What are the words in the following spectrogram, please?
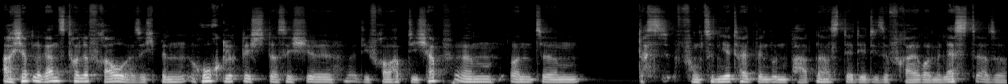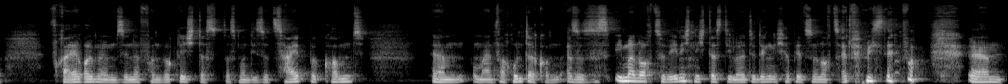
Ach, ich habe eine ganz tolle Frau. Also ich bin hochglücklich, dass ich äh, die Frau habe, die ich habe. Ähm, und ähm, das funktioniert halt, wenn du einen Partner hast, der dir diese Freiräume lässt. Also Freiräume im Sinne von wirklich, dass, dass man diese Zeit bekommt, ähm, um einfach runterkommen. Also es ist immer noch zu wenig, nicht, dass die Leute denken, ich habe jetzt nur noch Zeit für mich selber. Ähm,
